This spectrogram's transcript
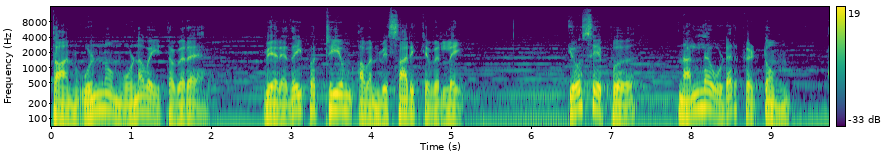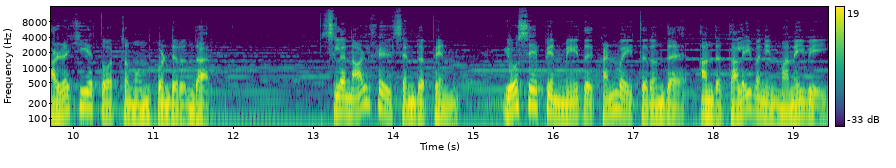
தான் உண்ணும் உணவை தவிர வேறெதை பற்றியும் அவன் விசாரிக்கவில்லை. யோசேப்பு நல்ல உடற்கட்டும் அழகிய தோற்றமும் கொண்டிருந்தார். சில நாள்கள் சென்ற பின் யோசேப்பின் மீது கண் வைத்திருந்த அந்த தலைவனின் மனைவி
